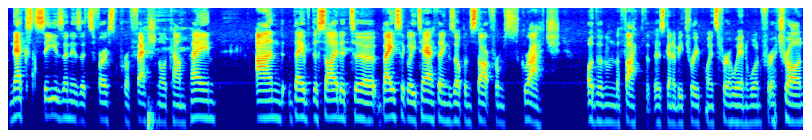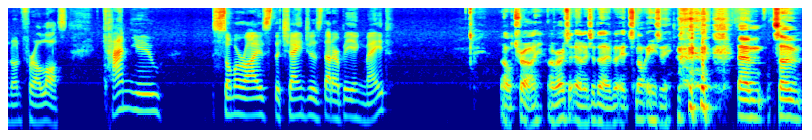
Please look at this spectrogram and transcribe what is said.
Next season is its first professional campaign, and they've decided to basically tear things up and start from scratch, other than the fact that there's going to be three points for a win, one for a draw, and none for a loss. Can you summarize the changes that are being made? I'll try. I wrote it earlier today, but it's not easy. um, so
